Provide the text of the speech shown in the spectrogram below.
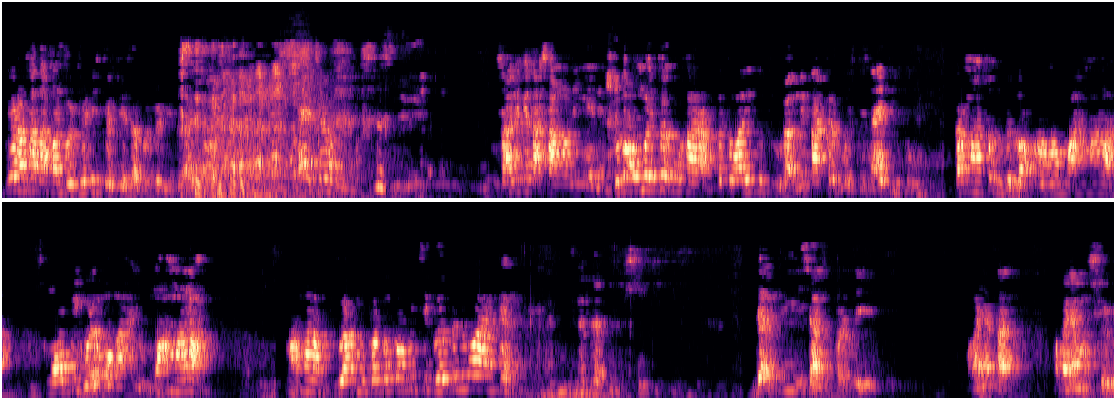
Dia rasa takon bodoh ini sudah biasa bodoh ini. Eh, Misalnya kita sama ini, dulu umum itu haram, kecuali itu juga. Ini takdir mesti saya itu. Termasuk delok krono malah. Ngopi gue mau ngayu, malah. Malah buahmu fotokopi cigoten wakil. Tidak bisa seperti itu. Makanya tak makanya masyur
